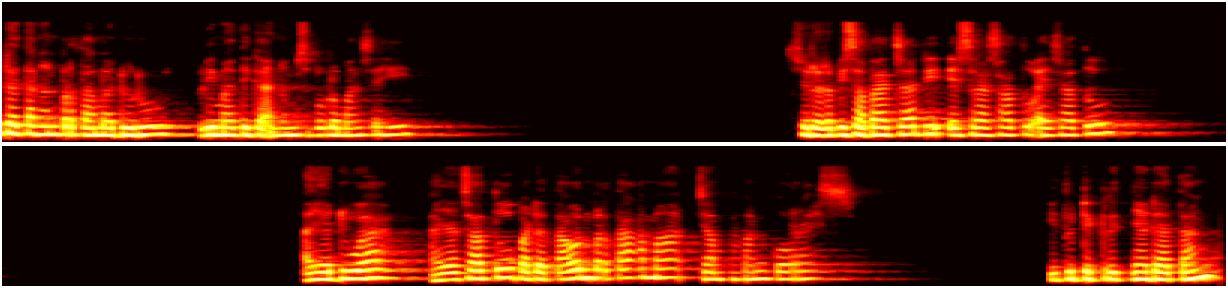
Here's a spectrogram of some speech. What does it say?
Kedatangan pertama dulu 536 sebelum Masehi. Saudara bisa baca di Esra 1 ayat 1. Ayat 2, ayat 1 pada tahun pertama zaman Kores. Itu dekritnya datang.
